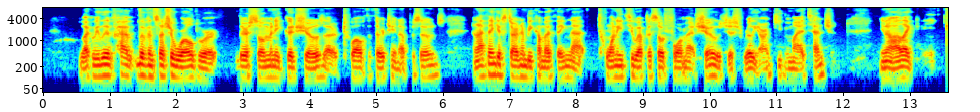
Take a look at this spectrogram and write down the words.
Like we live have live in such a world where there's so many good shows that are 12 to 13 episodes, and I think it's starting to become a thing that 22 episode format shows just really aren't keeping my attention. You know, I like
